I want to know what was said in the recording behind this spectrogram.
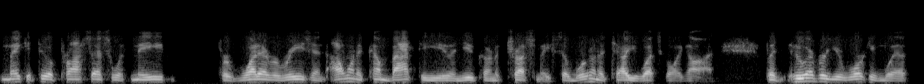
make it through a process with me for whatever reason, I want to come back to you and you're going to trust me. So we're going to tell you what's going on. But whoever you're working with,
